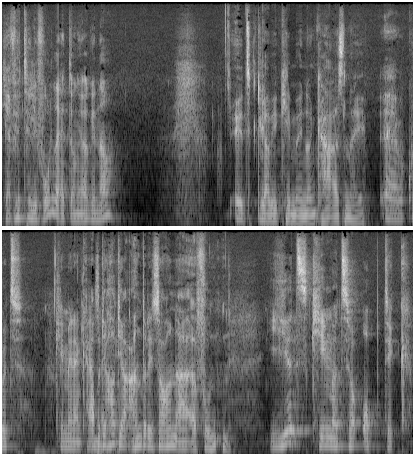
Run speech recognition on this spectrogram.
Ja, für Telefonleitung, ja, genau. Jetzt, glaube ich, kommen wir in einen Kasen rein. Äh, gut, kommen wir in einen Kasen Aber der rein. hat ja andere Sachen auch erfunden. Jetzt kommen wir zur Optik.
